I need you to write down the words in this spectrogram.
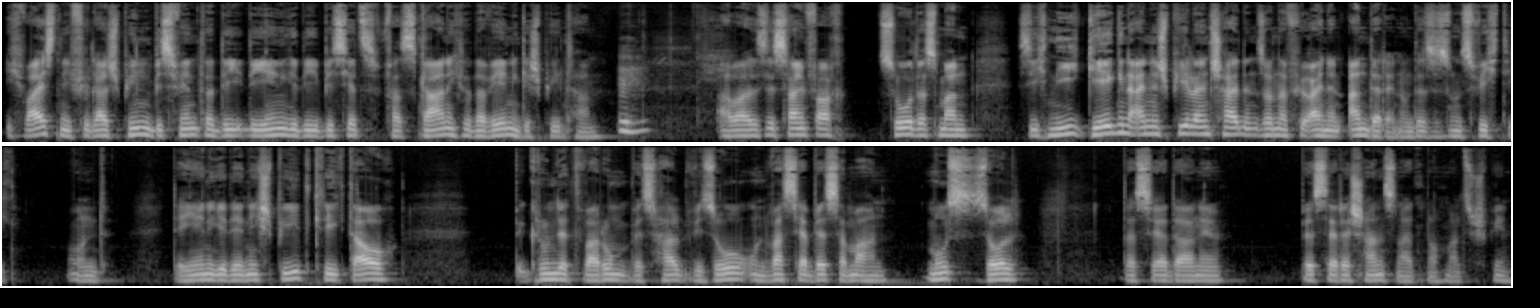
ich weiß nicht, vielleicht spielen bis Winter die, diejenigen, die bis jetzt fast gar nicht oder wenig gespielt haben. Mhm. Aber es ist einfach so, dass man sich nie gegen einen Spieler entscheidet, sondern für einen anderen. Und das ist uns wichtig. Und derjenige, der nicht spielt, kriegt auch begründet, warum, weshalb, wieso und was er besser machen muss, soll, dass er da eine bessere Chance hat, nochmal zu spielen.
